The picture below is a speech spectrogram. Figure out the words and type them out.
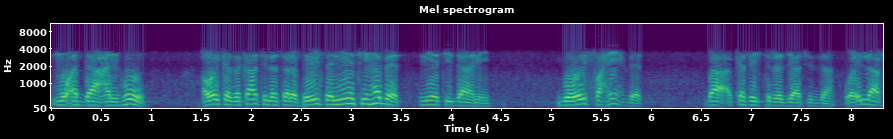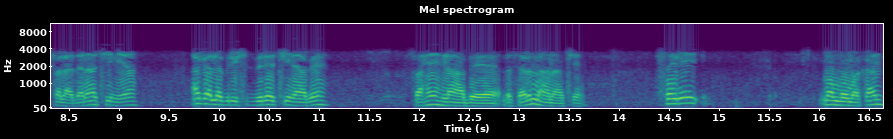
مؤدى عنه. ئەو کە زكاتی لەسەر پێویستە نیەتی هەبێت نیەتی دانی. بۆی صحیح بێت. با كثير رجعت الدا وإلا فلا ئەگەر نیەتی نیە ئەگەر لە بریشی بداتێ نابێ صحیح نابێ لەسەر لا ناچێ سەیری منظومة كان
